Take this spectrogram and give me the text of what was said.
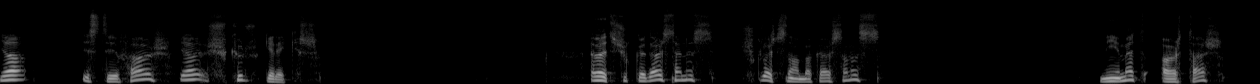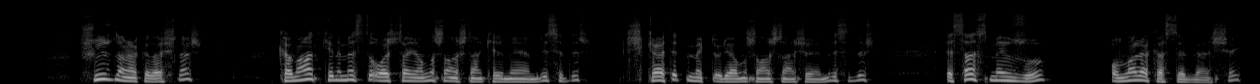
ya istiğfar ya şükür gerekir. Evet şükrederseniz, şükür açısından bakarsanız nimet artar. Şu yüzden arkadaşlar kanaat kelimesi de o açıdan yanlış anlaşılan kelimelerden birisidir. Şikayet etmemek de öyle yanlış anlaşılan şeylerden birisidir. Esas mevzu onlarla kastedilen şey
